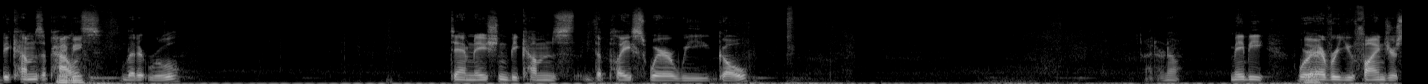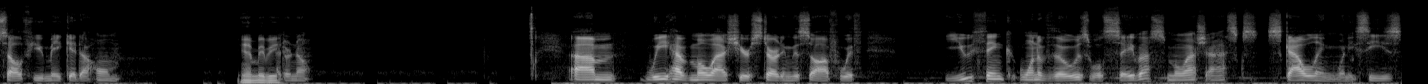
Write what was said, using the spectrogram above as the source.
becomes a palace? Let it rule. Damnation becomes the place where we go. I don't know. Maybe wherever you find yourself, you make it a home. Yeah, maybe. I don't know. Um, we have Moash here starting this off with You think one of those will save us? Moash asks, scowling when he sees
